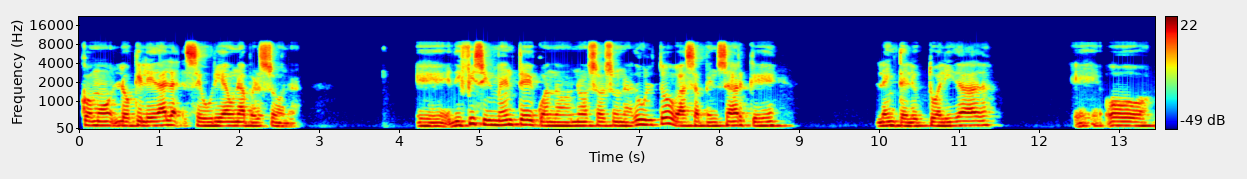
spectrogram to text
como lo que le da la seguridad a una persona. Eh, difícilmente cuando no sos un adulto vas a pensar que la intelectualidad eh, o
